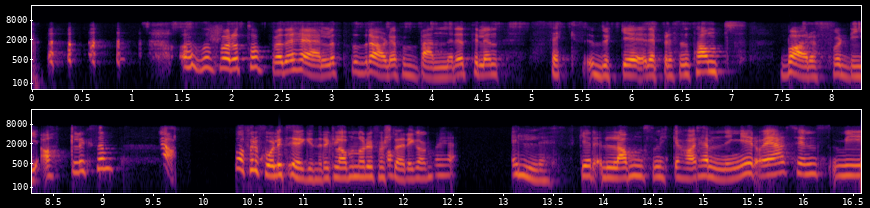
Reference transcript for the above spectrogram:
Og så for å toppe det hele, så drar de opp banneret til en sexdukkerepresentant. Bare fordi at, liksom. Ja. Bare for å få litt egenreklame når de først er i gang. Jeg elsker land som ikke har hemninger. Og jeg syns vi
